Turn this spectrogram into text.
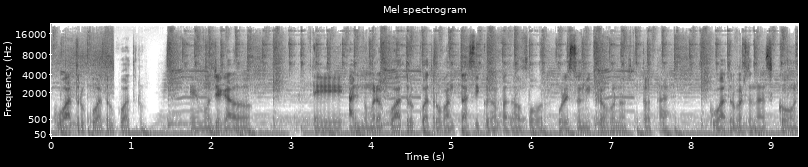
444. Hemos llegado eh, al número 4. Cuatro fantásticos han pasado por, por estos micrófonos. Total. Cuatro personas con,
